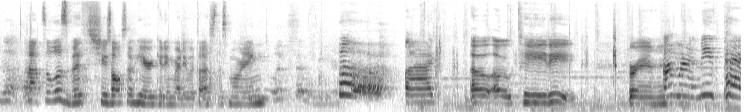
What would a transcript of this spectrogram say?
That's Elizabeth. She's also here getting ready with us this morning. Flag. O-O-T-D. Brand. I'm wearing these pants.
